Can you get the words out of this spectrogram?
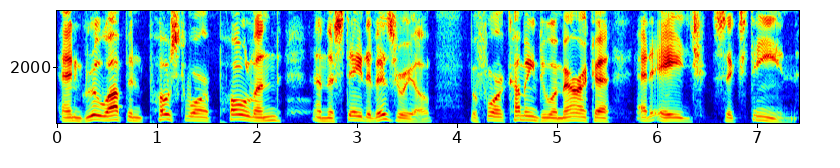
and grew up in post war Poland and the State of Israel before coming to America at age 16.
